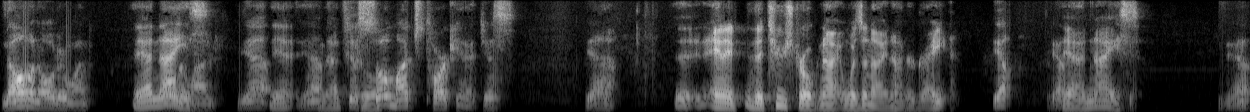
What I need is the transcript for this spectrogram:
No, an older one. Yeah, nice. one. Yeah. Yeah, Yeah. that's just cool. so much torque in it. Just, yeah. Uh, and it, the two stroke nine was a 900, right? Yeah. Yeah. Yeah, nice. Yeah.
